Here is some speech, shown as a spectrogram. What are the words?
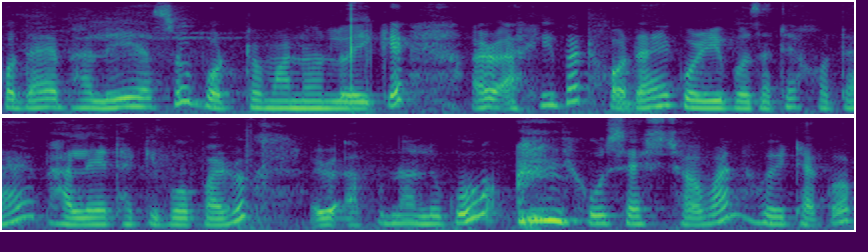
সদায় ভালেই আছোঁ। বৰ্তমানলৈকে আৰু আশীৰ্বাদ সদায় কৰিব যাতে সদায় ভালে থাকিব পাৰোঁ আৰু আপোনালোকো সুস্বাস্থ্যৱান হৈ থাকক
